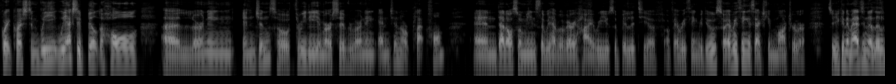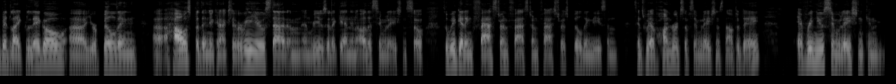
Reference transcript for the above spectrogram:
Great question. We we actually built a whole uh, learning engine so 3d immersive learning engine or platform and that also means that we have a very high reusability of, of everything we do so everything is actually modular. So you can imagine a little bit like lego uh, you're building a house but then you can actually reuse that and, and, reuse it again in other simulations so so we're getting faster and faster and faster as building these and since we have hundreds of simulations now today every new simulation can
